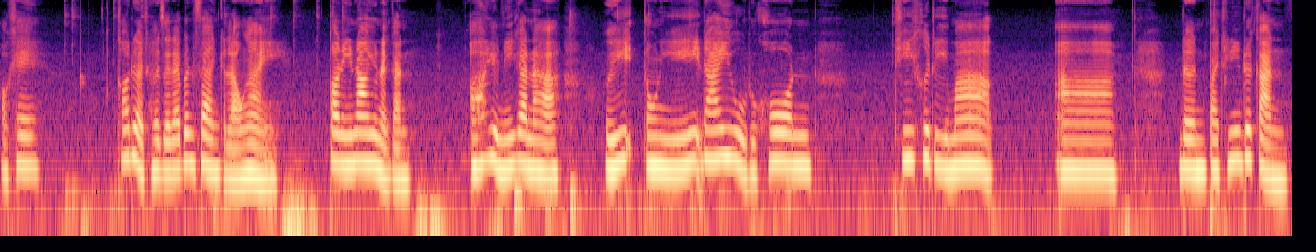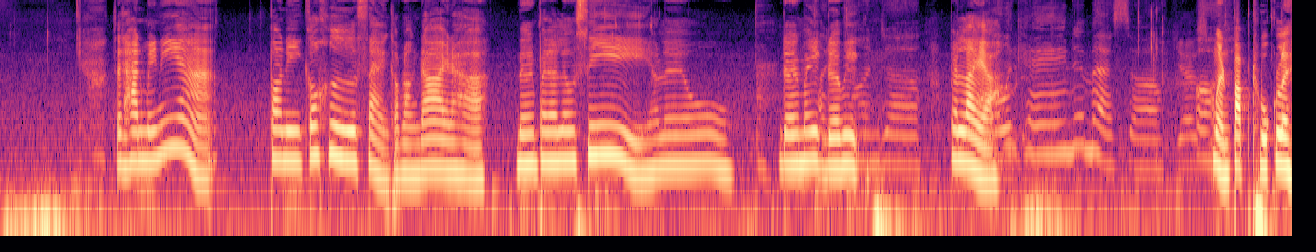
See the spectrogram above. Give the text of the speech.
โอเค ก็เดี๋ยวเธอจะได้เป็นแฟนกันแล้วไง ตอนนี้นางอยู่ไหนกัน อ๋อ อยู่นี่กันนะคะ เฮ้ย ตรงนี้ได้อยู่ทุกคน ที่คือดีมาก เดินไปที่นี่ด้วยกัน จะทันไหมเนี่ย ตอนนี้ก็คือแสงกำลังได้นะคะ เดินไปเร็วๆสิเร็วๆเดินมาอีกเดินมาอีก เป็นไรอะ่ะเหมือนปรับทุกข์เลย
